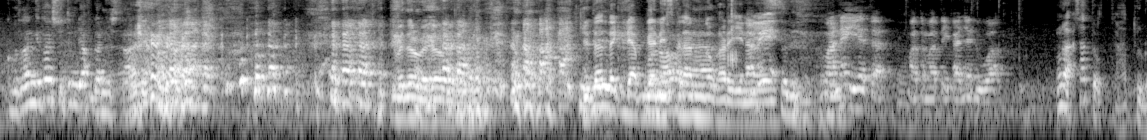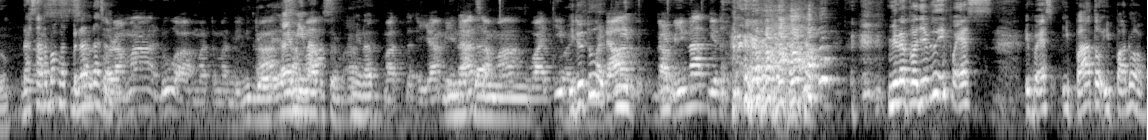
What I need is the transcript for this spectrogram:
Kebetulan kita syuting di Afghanistan. betul betul, betul. kita take di Afghanistan untuk hari Tapi ini mana iya tak matematikanya dua. enggak satu satu dong dasar banget beneran dasar Orang mah dua Ini matematika. jual eh sama minat SMA. minat Mat ya Minat minat sama wajib. Itu tuh Padahal min- gak minat gitu. minat wajib itu IPS IPS IPA atau IPA doang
